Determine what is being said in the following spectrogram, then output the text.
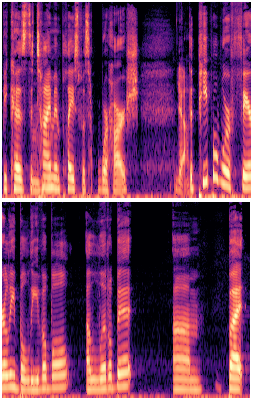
because the time and place was were harsh. Yeah. The people were fairly believable a little bit, um, but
